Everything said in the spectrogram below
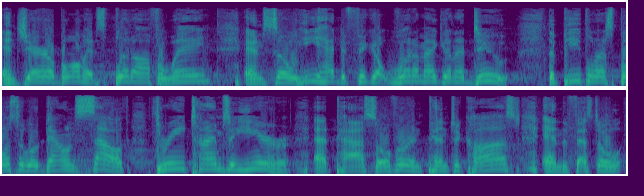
and Jeroboam had split off away. And so he had to figure out what am I going to do? The people are supposed to go down south three times a year at Passover and Pentecost and the festival,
